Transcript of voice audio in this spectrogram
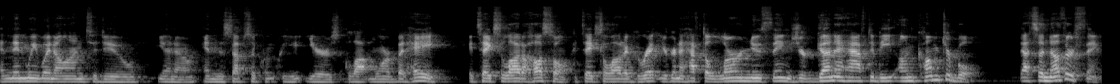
and then we went on to do you know in the subsequent years a lot more. But hey it takes a lot of hustle. It takes a lot of grit. You're going to have to learn new things. You're going to have to be uncomfortable. That's another thing.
